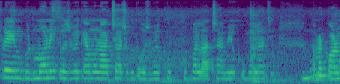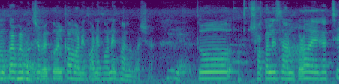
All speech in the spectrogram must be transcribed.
ফ্রেন্ড গুড মর্নিং তোমার সবাই কেমন আছো? আশা করি তোমার সবাই খুব খুব ভালো আছো, আমিও খুব ভালো আছি। আমার কর্মকার সবাইকে ওয়েলকাম অনেক অনেক অনেক ভালোবাসা। তো সকালে স্নান করা হয়ে গেছে।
